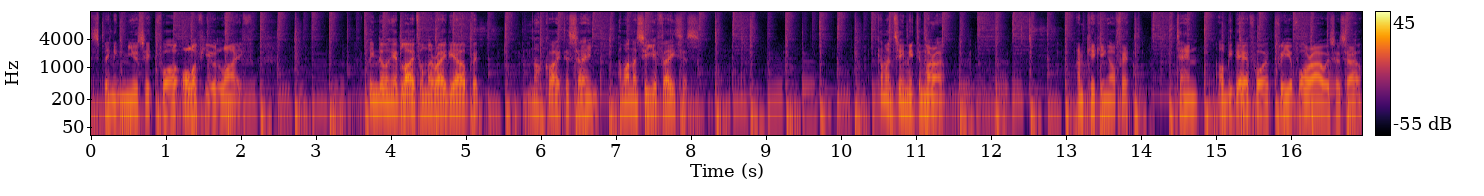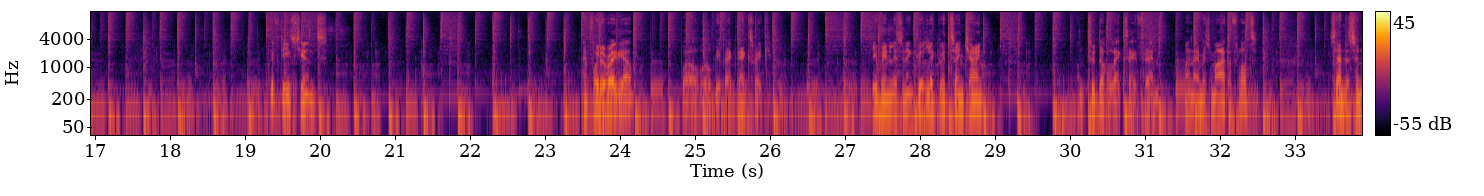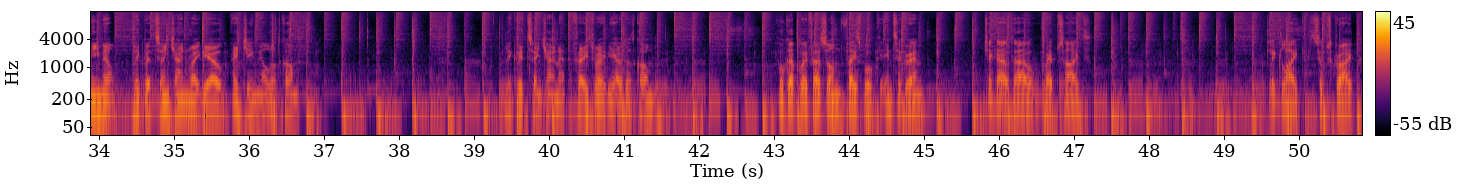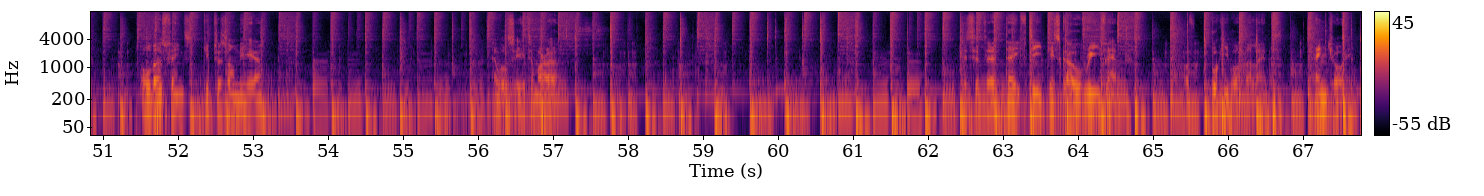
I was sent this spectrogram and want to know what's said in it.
spinning music for all of you live. Been doing it live on the radio, but not quite the same. I want to see your faces. Come and see me tomorrow. I'm kicking off at 10. I'll be there for three or four hours or so. With these tunes. And for the radio, well, we'll be back next week. You've been listening to Liquid Sunshine on 2XXFM. My name is Maarten Vlot. Send us an email, liquidsunshineradio at gmail.com. Liquidsunshine at thefaceradio.com. Hook up with us on Facebook, Instagram. Check out our website. Click like, subscribe, all those things. Keeps us on the air. And we'll see you tomorrow. This is the Dave T Disco revamp of Boogie Wonderland. Enjoy.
